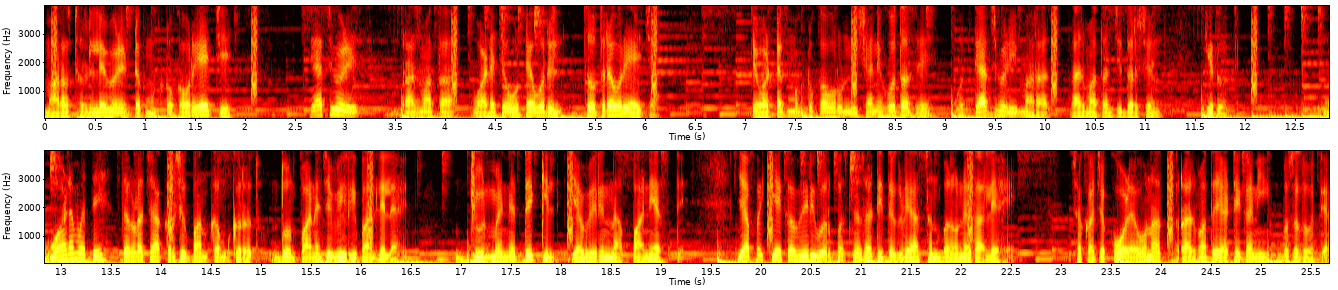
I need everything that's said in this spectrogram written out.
महाराज ठरलेल्या वेळेत टकमकटोकावर यायचे. याच वेळेस राजमाता वाड्याच्या ओट्यावरील चौथऱ्यावर यायच्या. तेव्हा टकमकटोकावरून निशाणी होत असे व त्याचवेळी महाराज राजमातांचे दर्शन घेत होते. वाड्यामध्ये दगडाचे आकर्षक बांधकाम करत दोन पाण्याच्या विहिरी बांधलेल्या आहेत. जून महिन्यात देखील या विहिरींना पाणी असते. यापैकी एका विहिरीवर बसण्यासाठी दगडी आसन बनवण्यात आले आहे. सकाळच्या कोवळ्या उन्हात राजमाता या ठिकाणी बसत होत्या.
